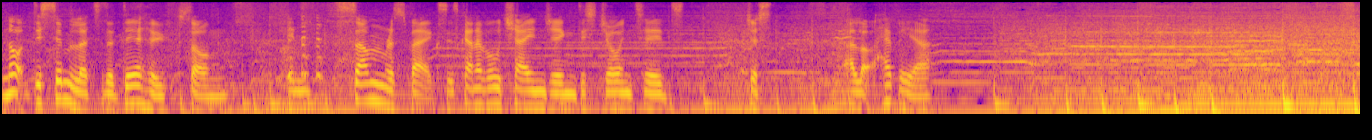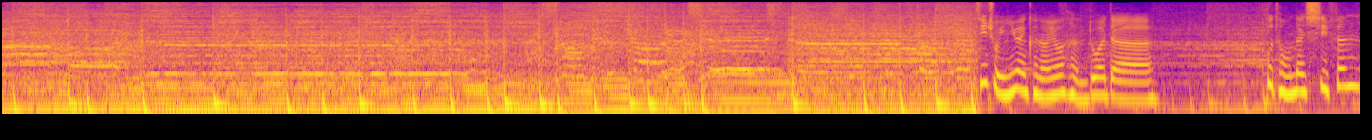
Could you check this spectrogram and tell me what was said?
not dissimilar to the Deerhoof song. In some respects, it's kind of all changing, disjointed, just a lot heavier. 属音乐可能有很多的不同的细分，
